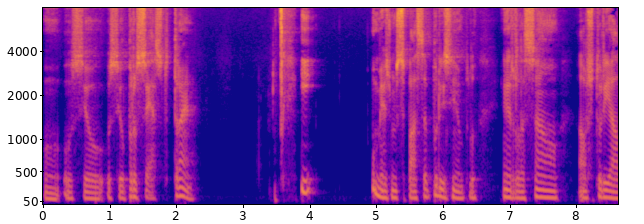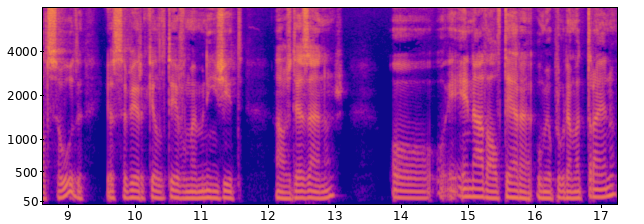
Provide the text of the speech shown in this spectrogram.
o, o, seu, o seu processo de treino. E o mesmo se passa, por exemplo, em relação ao historial de saúde. Eu saber que ele teve uma meningite aos 10 anos, ou, em nada altera o meu programa de treino,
